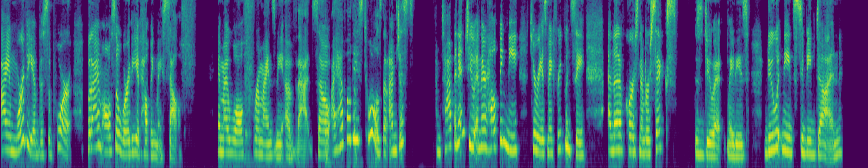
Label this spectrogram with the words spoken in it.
I am worthy of the support, but I'm also worthy of helping myself and my wolf reminds me of that. So i have all these tools that i'm just i'm tapping into and they're helping me to raise my frequency. And then of course number six is do it ladies. Do what needs to be done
